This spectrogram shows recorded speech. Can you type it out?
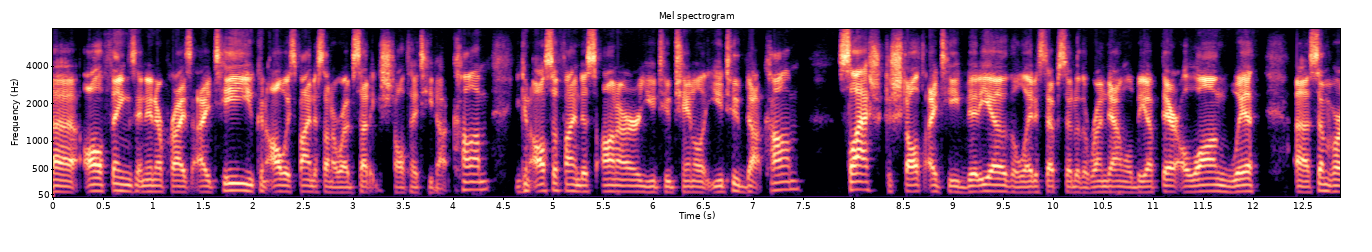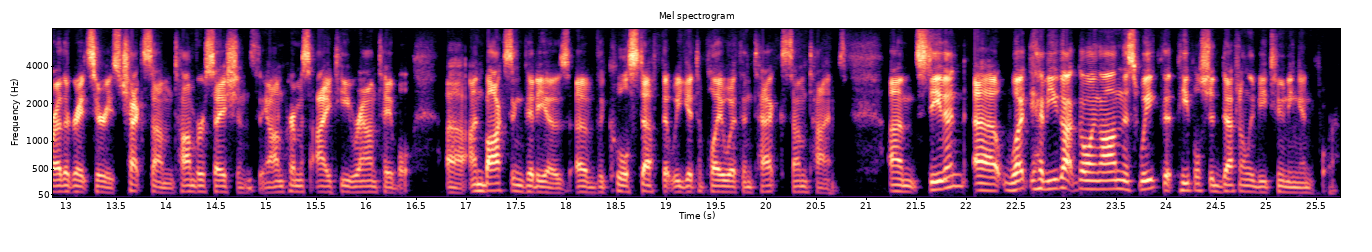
uh, all things in enterprise IT. You can always find us on our website at gestaltit.com. You can also find us on our YouTube channel at youtube.com slash Gestalt IT video. The latest episode of the rundown will be up there, along with uh, some of our other great series, Checksum, Conversations, the on-premise IT roundtable, uh, unboxing videos of the cool stuff that we get to play with in tech sometimes. Um, Stephen, uh, what have you got going on this week that people should definitely be tuning in for?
